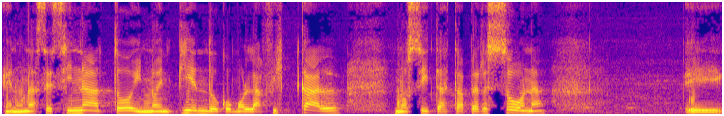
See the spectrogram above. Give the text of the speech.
en un asesinato y no entiendo cómo la fiscal nos cita a esta persona eh,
